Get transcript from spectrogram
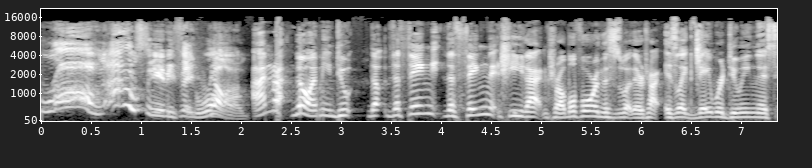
wrong? I don't see anything no, wrong. I'm not. No, I mean, do the the thing the thing that she got in trouble for, and this is what they're talking is like they were doing this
